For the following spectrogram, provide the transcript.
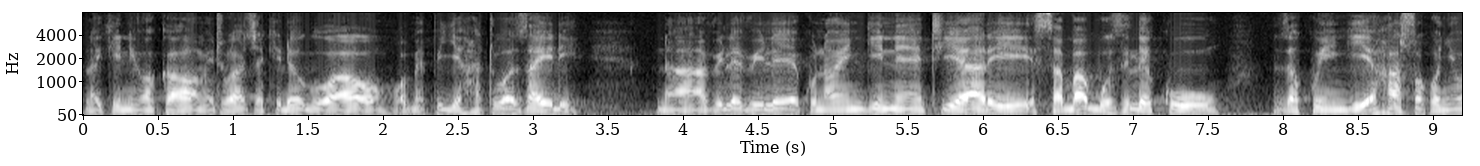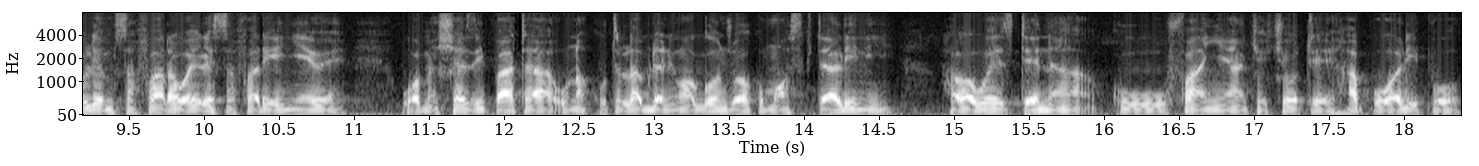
lakini wakawa wametuacha kidogo wao wamepiga hatua zaidi. Na vile vile kuna wengine tayari sababu zile kuu za kuingia haswa kwenye ule msafara wa ile safari yenyewe wameshazipata unakuta labda ni wagonjwa wako mahospitalini hawawezi tena kufanya chochote hapo walipo.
